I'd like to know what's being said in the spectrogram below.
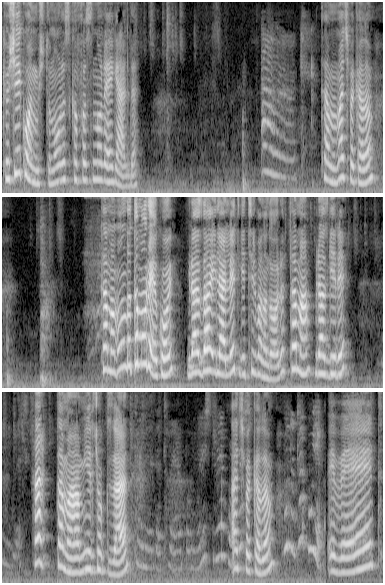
Köşeye koymuştun. Orası kafasının oraya geldi. Tamam aç bakalım. Tamam onu da tam oraya koy. Biraz daha ilerlet. Getir bana doğru. Tamam biraz geri. Heh tamam yeri çok güzel. bir tane de toya bunun üstüne koyacağız. Aç bakalım. Evet.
